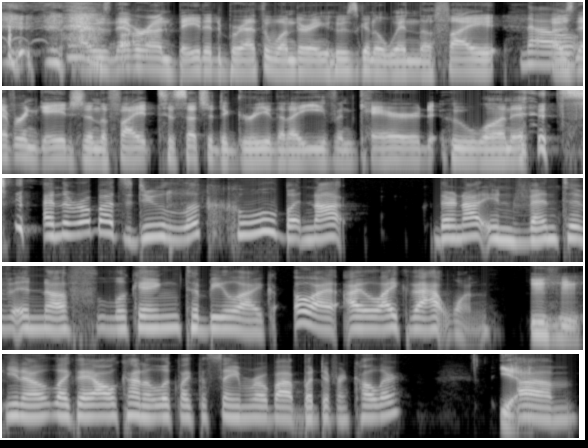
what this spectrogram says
I was never on bated breath wondering who's going to win the fight. no I was never engaged in the fight to such a degree that I even cared who won it. and the robots do look cool but not they're not inventive enough looking to be like oh i, I like that one mm-hmm. you know like they all kind of look like the same robot but different color Yeah. um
